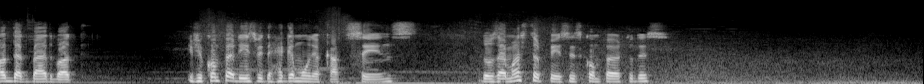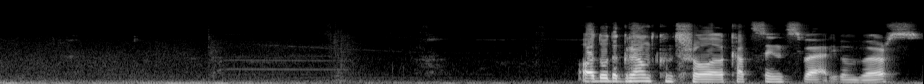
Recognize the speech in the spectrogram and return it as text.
Not that bad, but if you compare these with the Hegemonia cutscenes, those are masterpieces compared to this. Although the ground control cutscenes were even worse.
